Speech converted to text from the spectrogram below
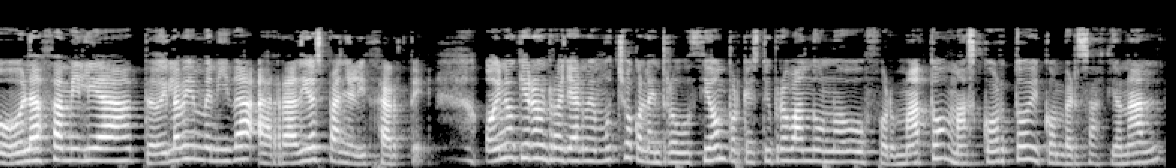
Hola familia, te doy la bienvenida a Radio Españolizarte. Hoy no quiero enrollarme mucho con la introducción porque estoy probando un nuevo formato más corto y conversacional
